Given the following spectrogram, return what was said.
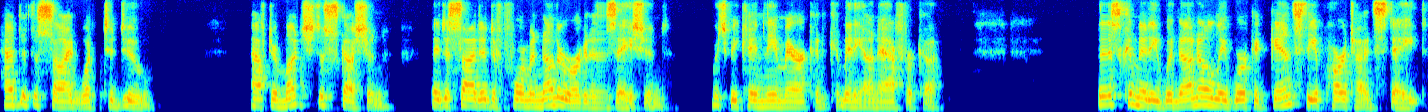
had to decide what to do. After much discussion, they decided to form another organization, which became the American Committee on Africa. This committee would not only work against the apartheid state,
